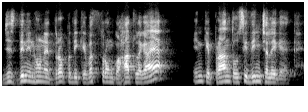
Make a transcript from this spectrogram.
जिस दिन इन्होंने द्रौपदी के वस्त्रों को हाथ लगाया, इनके प्राण तो उसी दिन चले गए थे।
